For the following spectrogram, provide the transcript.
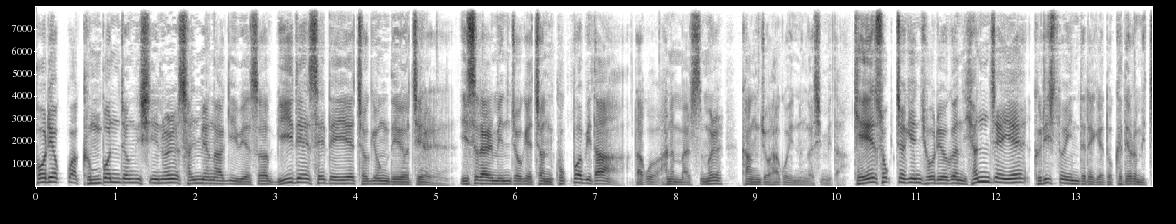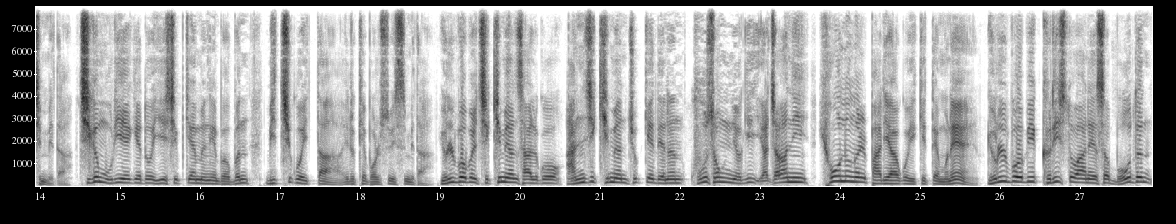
효력과 근본 정신을 설명하기 위해서 미래 세대에 적용되어질 이스라엘 민족의 전 국법이다라고 하는 말씀을 강조하고 있는 것입니다. 계속적인 효력은 현재의 그리스도인들에게도 그대로 미칩니다. 지금 우리에게도 이 십계명의 법은 미치고 있다 이렇게 볼 수 있습니다. 율법을 지키면 살고 안 지키면 죽게 되는 구속력이 여전히 효능을 발휘하고 있기 때문에 율법이 그리스도 안에서 모든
